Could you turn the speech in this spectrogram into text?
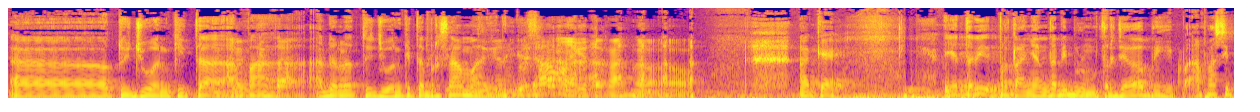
Eh, tujuan kita Tujuan apa kita- adalah tujuan kita bersama gitu bersama gitu kan. Oh. Oke, ya tadi pertanyaan tadi belum terjawab nih. Apa sih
